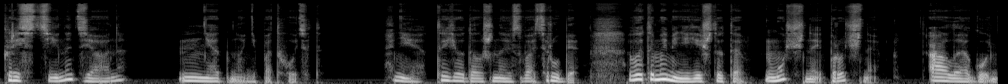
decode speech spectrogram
Кристина, Диана. Ни одно не подходит. Нет, ее должны звать Руби. В этом имени есть что-то мощное и прочное. Алый огонь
